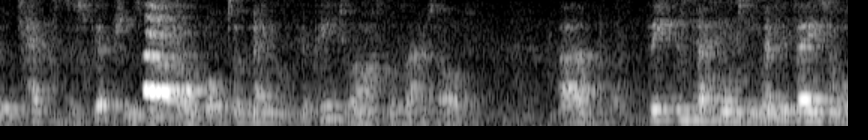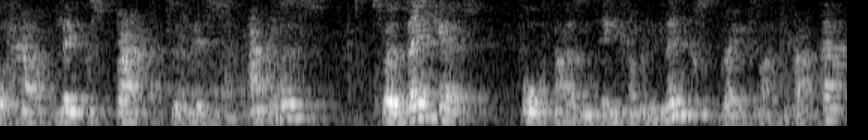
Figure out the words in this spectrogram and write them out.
the text descriptions of the hill fort to make Wikipedia articles out of. Uh, these records in Wikidata will have links back to this atlas, so they get 4,000 incoming links, very excited about that.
